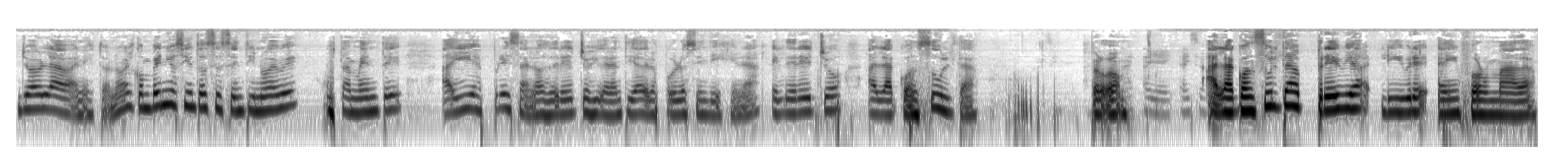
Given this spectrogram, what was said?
Yo hablaba en esto, ¿no? El convenio 169 justamente ahí expresan los derechos y garantías de los pueblos indígenas, el derecho a la consulta, perdón, a la consulta previa, libre e informada.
